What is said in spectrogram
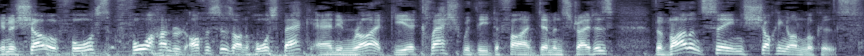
In a show of force, 400 officers on horseback and in riot gear clash with the defiant demonstrators. The violent scene shocking onlookers.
